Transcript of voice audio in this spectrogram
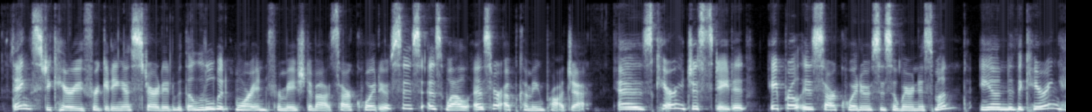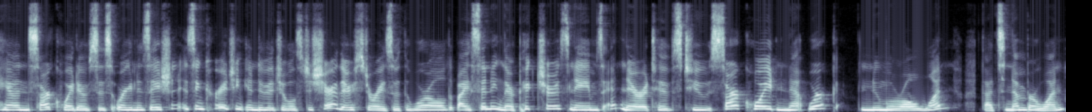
Thanks to Kerry for getting us started with a little bit more information about sarcoidosis as well as her upcoming project. As Kerry just stated, April is Sarcoidosis Awareness Month, and the Caring Hands Sarcoidosis organization is encouraging individuals to share their stories with the world by sending their pictures, names, and narratives to Sarcoid Network numeral one, that's number one,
